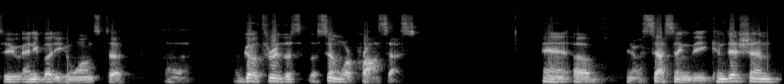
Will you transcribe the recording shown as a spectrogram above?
to anybody who wants to uh, go through this the similar process and of you know assessing the condition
